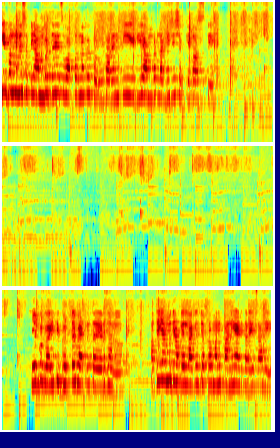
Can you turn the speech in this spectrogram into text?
इडली बनवण्यासाठी आंबट दह्याचा वापर नका करू कारण की इडली आंबट लागण्याची शक्यता असते. हे बघा इथे घट्ट बॅटर तयार झालं. आता यामध्ये आपल्याला लागेल त्याप्रमाणे पाणी ऍड करायचं आहे.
